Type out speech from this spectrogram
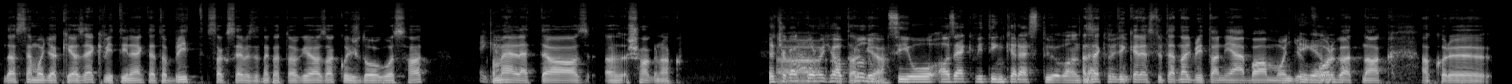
de azt hiszem, hogy aki az Equity-nek, tehát a brit szakszervezetnek a tagja, az akkor is dolgozhat, Igen. a mellette az, a sagnak. De csak a, akkor, hogyha a, a produkció az Equity-n keresztül van. Az Equity-n hogy... keresztül, tehát Nagy-Britanniában mondjuk Igen. forgatnak, akkor ő,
